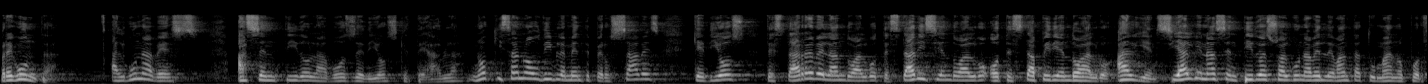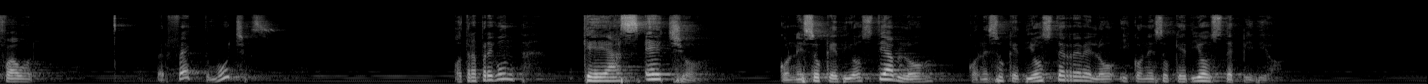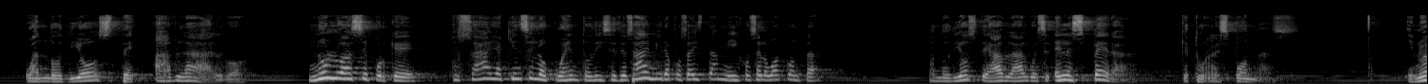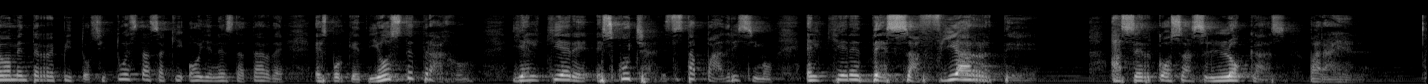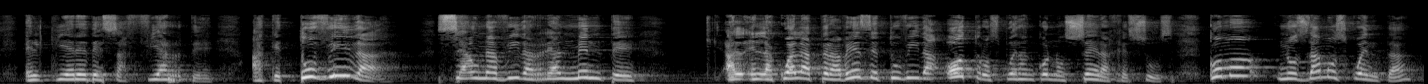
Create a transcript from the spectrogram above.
Pregunta, ¿alguna vez ¿Has sentido la voz de Dios que te habla? No, quizá no audiblemente, pero sabes que Dios te está revelando algo, te está diciendo algo o te está pidiendo algo. Alguien, si alguien ha sentido eso alguna vez, levanta tu mano, por favor. Perfecto, muchos. Otra pregunta, ¿qué has hecho con eso que Dios te habló, con eso que Dios te reveló y con eso que Dios te pidió? cuando Dios te habla algo, no lo hace porque, pues, ay, ¿a quién se lo cuento? Dice Dios, ay, mira, pues ahí está mi hijo, se lo voy a contar. Cuando Dios te habla algo, Él espera que tú respondas. Y nuevamente repito, si tú estás aquí hoy en esta tarde, es porque Dios te trajo y Él quiere, escucha, esto está padrísimo, Él quiere desafiarte a hacer cosas locas para Él. Él quiere desafiarte a que tu vida sea una vida realmente en la cual a través de tu vida otros puedan conocer a Jesús. ¿Cómo nos damos cuenta?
